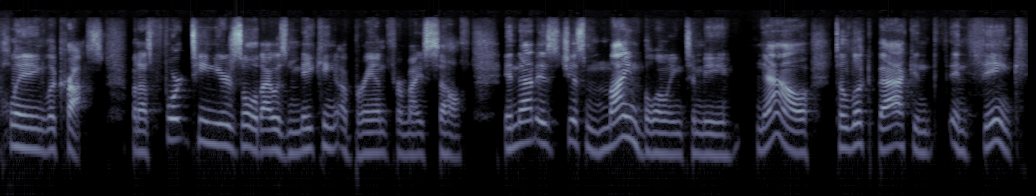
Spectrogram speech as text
playing lacrosse. When I was 14 years old, I was making a brand for myself. And that is just mind blowing to me now to look back and, and think,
